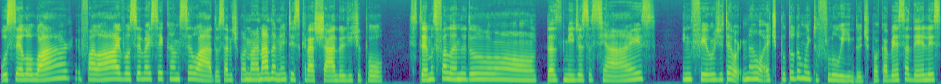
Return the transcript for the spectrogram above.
o celular e falam, ai, você vai ser cancelado, sabe? Tipo, não é nada muito escrachado de, tipo, estamos falando do, das mídias sociais em filmes de terror. Não, é, tipo, tudo muito fluido. Tipo, a cabeça deles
